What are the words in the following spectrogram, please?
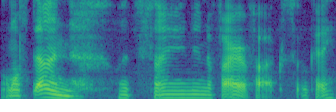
Almost done. Let's sign into Firefox, okay?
